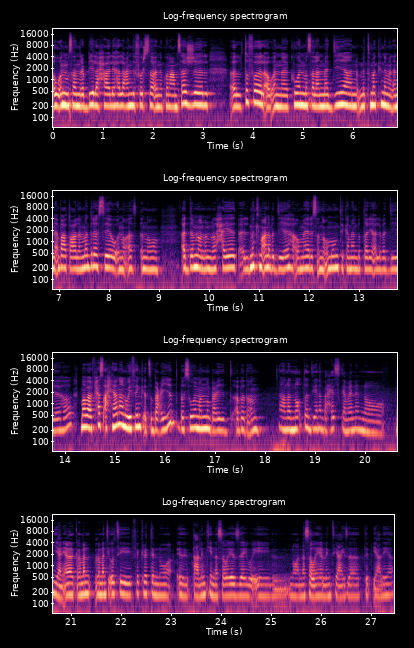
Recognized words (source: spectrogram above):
أو انه مثلا ربي لحالي هل عندي فرصة اني اكون عم سجل الطفل أو انه اكون مثلا ماديا متمكنة من إني أبعته على المدرسة وإنه إنه أقدم لهم إنه الحياة مثل ما أنا بدي إياها أو مارس إنه أمومتي كمان بالطريقة اللي بدي إياها. ما بعرف بحس أحيانا we think it's بعيد بس هو منه بعيد ابدا. على النقطة دي أنا بحس كمان إنه يعني أنا كمان لما أنت قلتي فكرة إنه اتعلمتي النسوية إزاي وإيه نوع النسوية اللي أنت عايزة تبقي عليها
